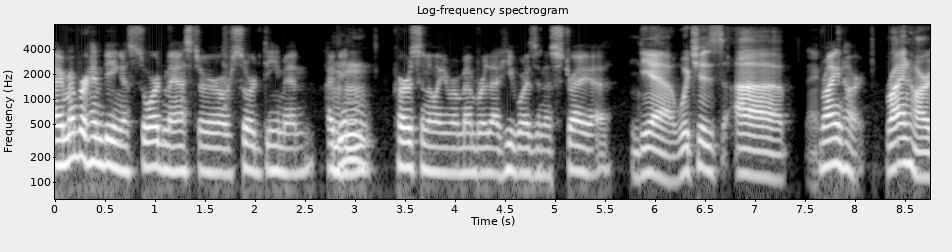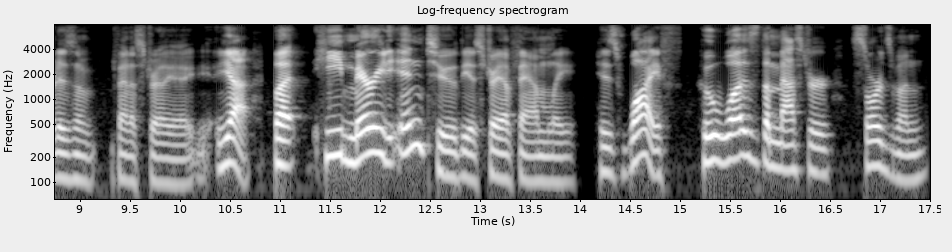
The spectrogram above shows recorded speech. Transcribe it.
I remember him being a sword master or sword demon. I Mhm. didn't personally remember that he was an Astrea. Yeah, which is uh, Reinhard. Reinhard is a Van Astrea. Yeah, but he married into the Astrea family. His wife, who was the master swordsman,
